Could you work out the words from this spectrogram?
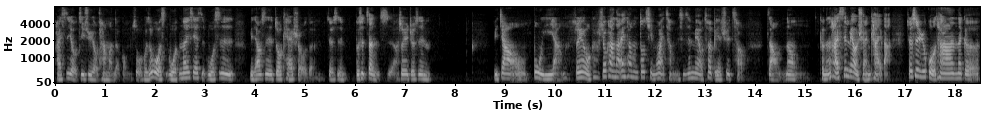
还是有继续有他们的工作。可是我我那些是我是比较是做 casual 的，就是不是正职啊，所以就是比较不一样。所以我看就看到，哎，他们都请外场，其实没有特别去找找那种，可能还是没有全开吧。就是如果他那个。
